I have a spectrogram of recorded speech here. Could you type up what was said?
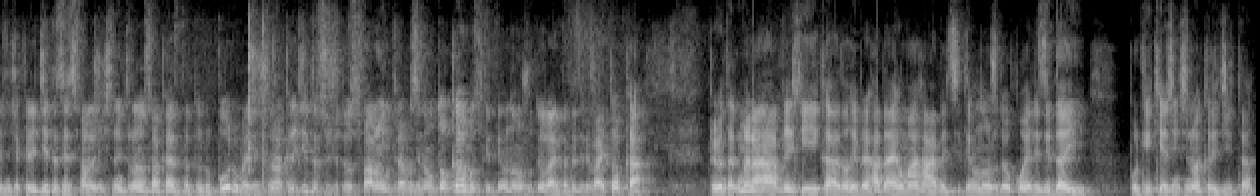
a gente acredita, se eles falam a gente não entrou na sua casa está tudo puro, mas a gente não acredita se os judeus falam entramos e não tocamos, porque tem um não judeu lá, e talvez ele vai tocar. Pergunta Gamara, Vehika, no Ribre Hadai, se tem um não judeu com eles, e daí? Por que, que a gente não acredita?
